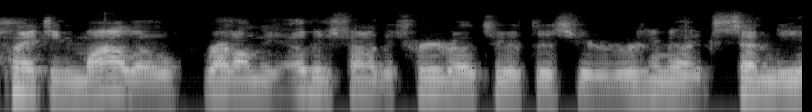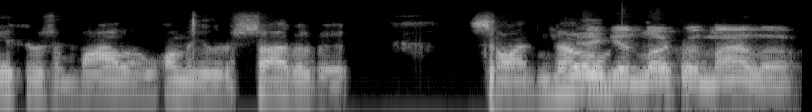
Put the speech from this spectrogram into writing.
planting Milo right on the other side of the tree row to it this year. There's going to be like 70 acres of Milo on the other side of it. So I know. Hey, good luck with Milo.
